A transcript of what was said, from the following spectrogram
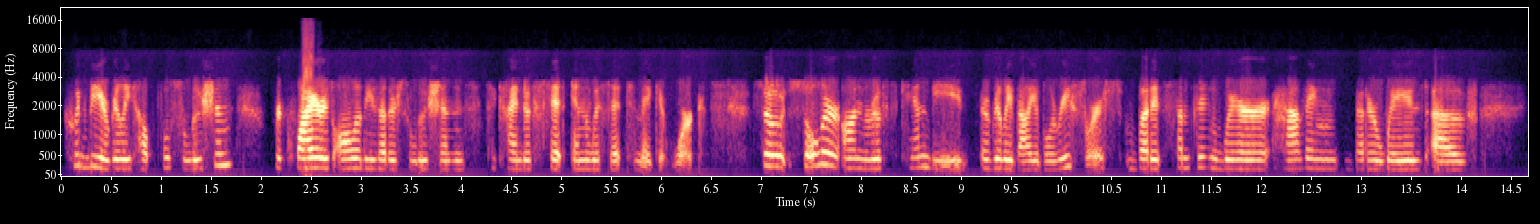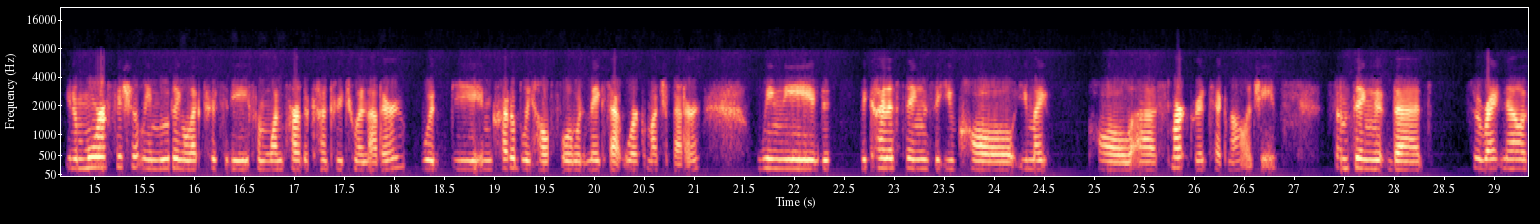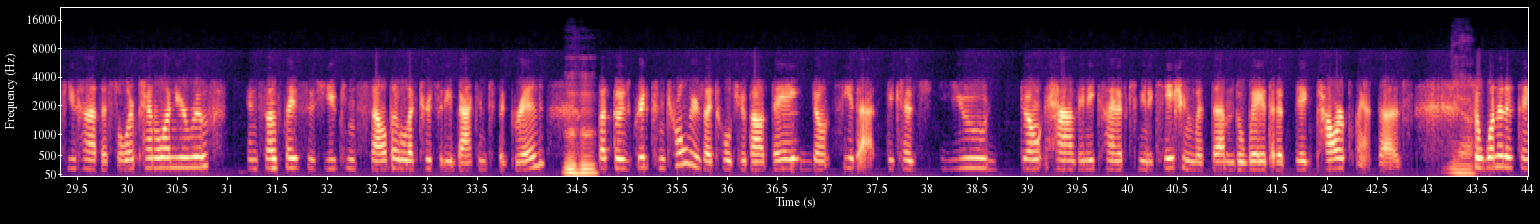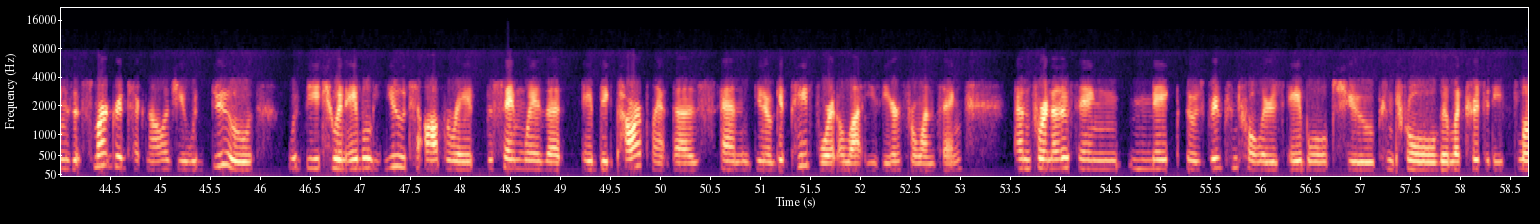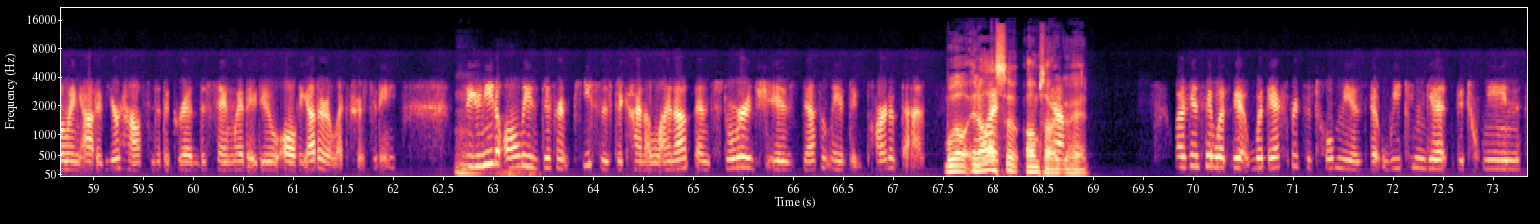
could be a really helpful solution requires all of these other solutions to kind of fit in with it to make it work. So solar on roofs can be a really valuable resource, but it's something where having better ways of you know, more efficiently moving electricity from one part of the country to another would be incredibly helpful and would make that work much better. We need the kind of things that you call, you might call uh, smart grid technology, something that, so right now if you have a solar panel on your roof, in some places you can sell the electricity back into the grid, mm-hmm. but those grid controllers I told you about, they don't see that because you don't have any kind of communication with them the way that a big power plant does. Yeah. So one of the things that smart grid technology would do would be to enable you to operate the same way that a big power plant does and you know get paid for it a lot easier for one thing and for another thing, make those grid controllers able to control the electricity flowing out of your house into the grid the same way they do all the other electricity. So hmm. you need all these different pieces to kind of line up, and storage is definitely a big part of that. Well, and also, oh, I'm sorry, go ahead. Well, I was going to say what the, what the experts have told me is that we can get between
